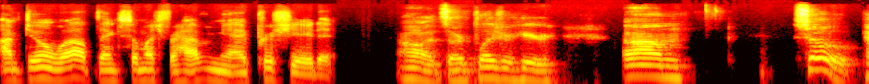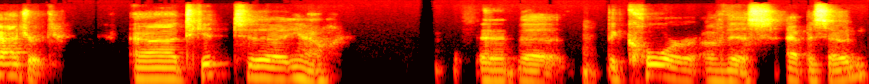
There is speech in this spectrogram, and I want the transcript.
I'm doing well. Thanks so much for having me. I appreciate it. Oh, it's our pleasure here. Um, so Patrick, uh, to get to you know the the the core of this episode,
